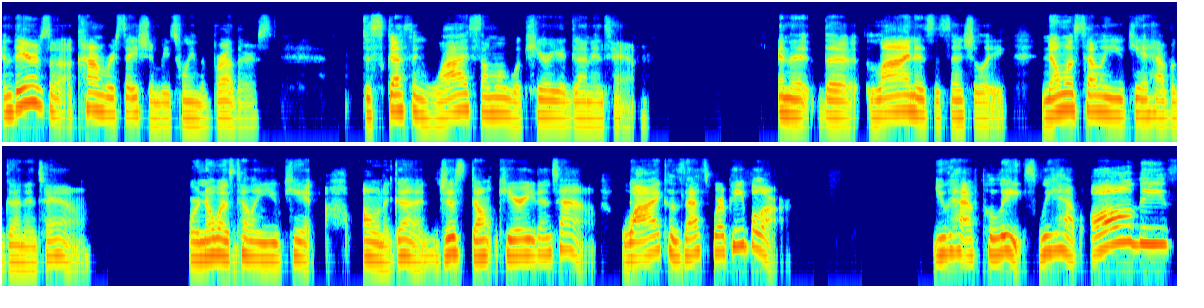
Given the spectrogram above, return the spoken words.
And there's a, a conversation between the brothers discussing why someone would carry a gun in town. And the, the line is essentially no one's telling you can't have a gun in town, or no one's telling you can't own a gun. Just don't carry it in town. Why? Because that's where people are. You have police. We have all these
